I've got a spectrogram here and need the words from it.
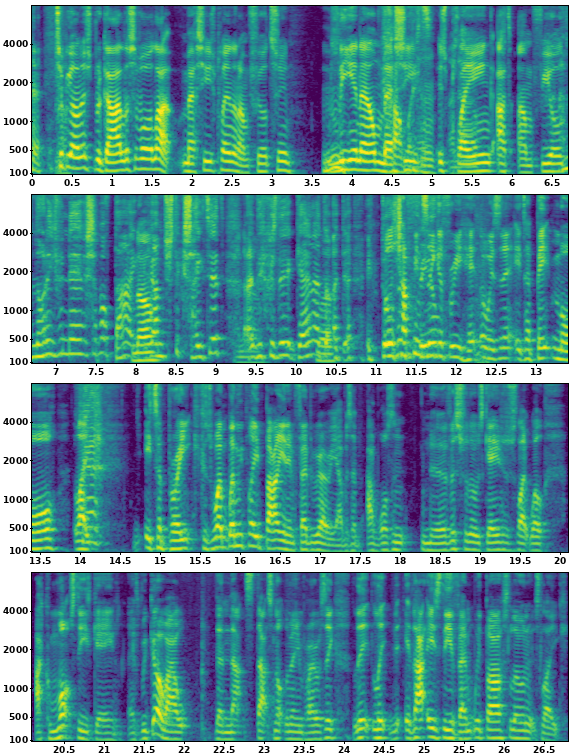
To be honest, regardless of all that, Messi's playing at Anfield soon. Lionel Messi is playing at Anfield. I'm not even nervous about that. No. I'm just excited Uh, because they, again, I, don't- I, it the doesn't Champions feel. League a free hit though, isn't it? It's a bit more like Yeah. it's a break because when, when we played Bayern in February, I was a, I wasn't nervous for those games. I was like, well, I can watch these games. If we go out, then that's that's not the main priority. That is the event with Barcelona. It's like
